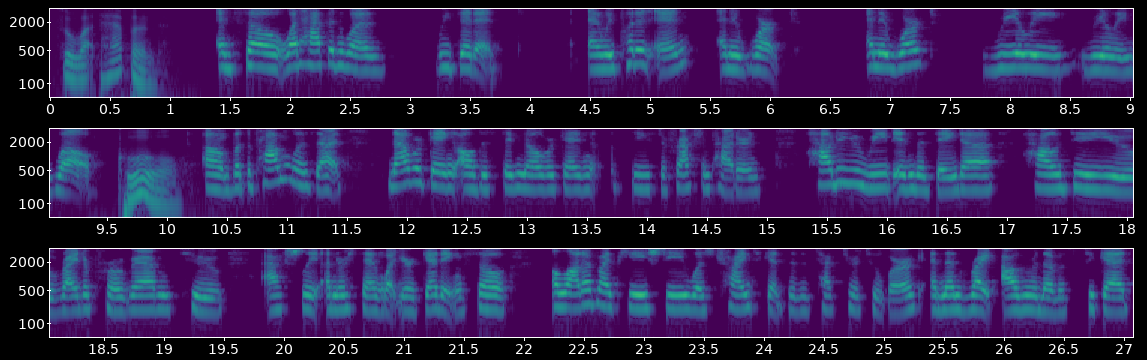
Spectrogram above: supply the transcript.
So, what happened? And so, what happened was we did it and we put it in and it worked. And it worked really, really well. Cool. Um, but the problem was that now we're getting all the signal, we're getting these diffraction patterns. How do you read in the data? How do you write a program to actually understand what you're getting? So a lot of my PhD was trying to get the detector to work and then write algorithms to get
